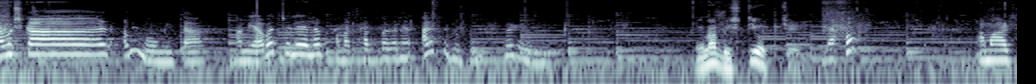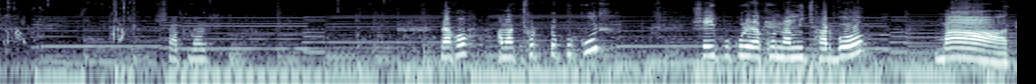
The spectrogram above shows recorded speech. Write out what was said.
নমস্কার আমি মৌমিতা। আমি আবার চলে এলাম আমার ছাদ বাগানের আরেকটা নতুন ভিডিও নিয়ে। এমা বৃষ্টি হচ্ছে। দেখো আমার শাপলার দেখো আমার ছোট্ট পুকুর। সেই পুকুরে এখন আমি ছাড়বো মাছ।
